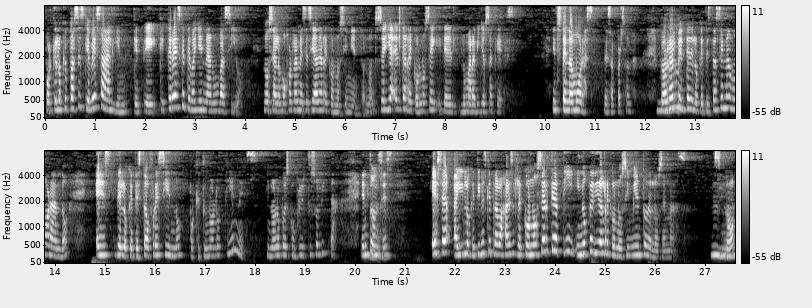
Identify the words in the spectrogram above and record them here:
Porque lo que pasa es que ves a alguien que, te, que crees que te va a llenar un vacío. No sé, a lo mejor la necesidad de reconocimiento, ¿no? Entonces ella, él te reconoce y de lo maravillosa que eres. Y entonces te enamoras de esa persona. Pero realmente de lo que te estás enamorando es de lo que te está ofreciendo porque tú no lo tienes y no lo puedes cumplir tú solita. Entonces, ese, ahí lo que tienes que trabajar es reconocerte a ti y no pedir el reconocimiento de los demás. ¿No?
